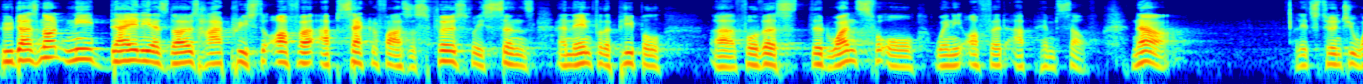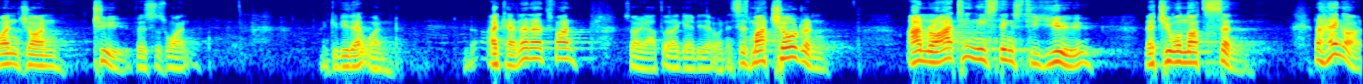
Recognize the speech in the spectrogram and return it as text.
who does not need daily, as those high priests, to offer up sacrifices, first for his sins and then for the people. Uh, for this, did once for all when he offered up himself. Now, let's turn to 1 John 2, verses 1. I'll give you that one. Okay, no, that's fine. Sorry, I thought I gave you that one. It says, My children, I'm writing these things to you that you will not sin. Now, hang on.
